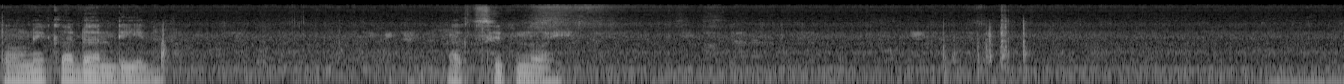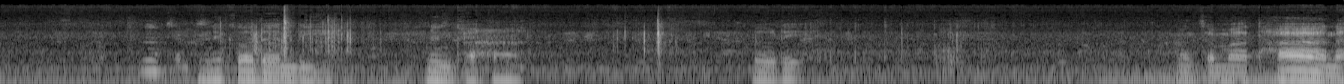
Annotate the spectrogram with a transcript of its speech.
ตรงนี้ก็เดินดีนะ หลักสิบหน่วย อันนี้ก็เดินดีหนึ่งกับห้าดูดิ มันจะมาท่าไหน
